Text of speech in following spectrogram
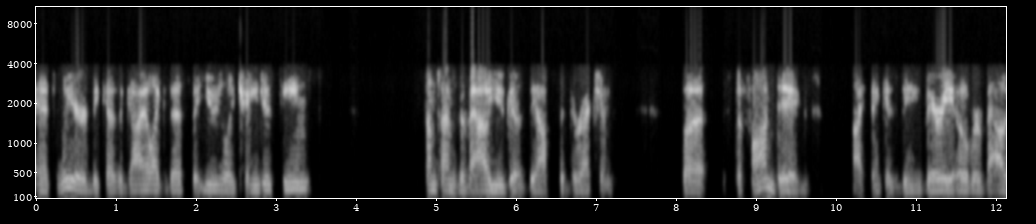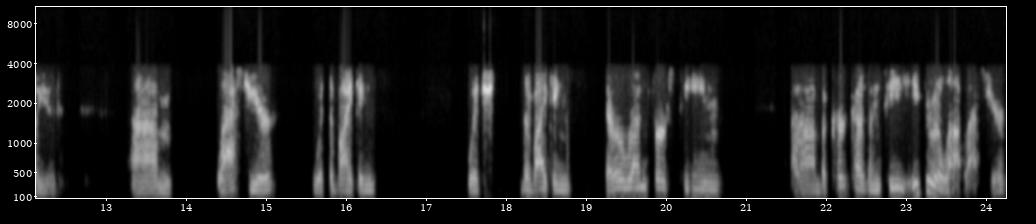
and it's weird because a guy like this that usually changes teams, sometimes the value goes the opposite direction. But Stefon Diggs, I think, is being very overvalued. Um, last year with the Vikings, which the Vikings, they're a run first team. Um, but Kirk Cousins, he, he threw a lot last year.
